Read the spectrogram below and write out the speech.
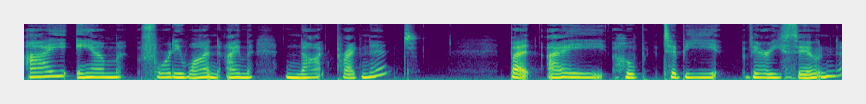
I am 41. I'm not pregnant, but I hope to be very soon.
